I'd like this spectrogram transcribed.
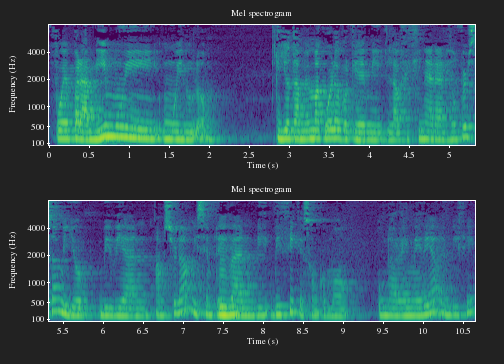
Fue para mí muy muy duro y yo también me acuerdo porque mi- la oficina era en Hilversum y yo vivía en Ámsterdam y siempre iba en bi- bici, que son como una hora y media en bici.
